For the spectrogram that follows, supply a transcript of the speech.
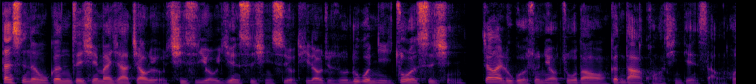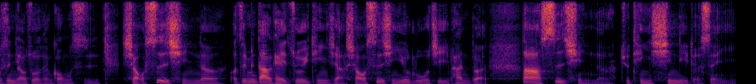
但是呢，我跟这些卖家交流，其实有一件事情是有提到，就是说，如果你做的事情。将来如果说你要做到更大的跨境电商，或是你要做成公司，小事情呢，啊，这边大家可以注意听一下，小事情用逻辑判断，大事情呢就听心里的声音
